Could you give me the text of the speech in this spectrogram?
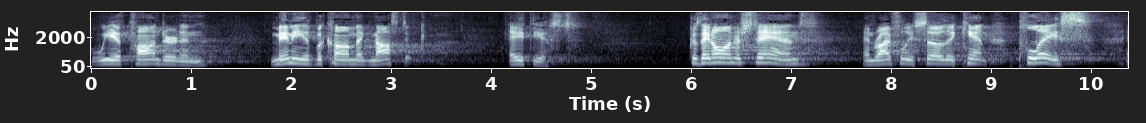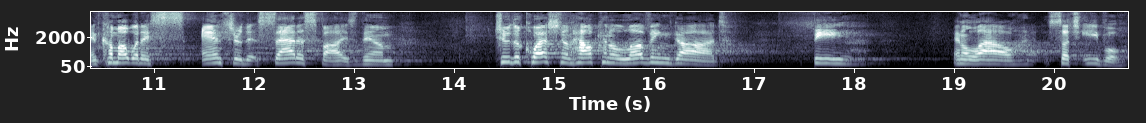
We have pondered, and many have become agnostic, atheists, because they don't understand, and rightfully so, they can't place and come up with an answer that satisfies them to the question of how can a loving God be and allow such evil,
